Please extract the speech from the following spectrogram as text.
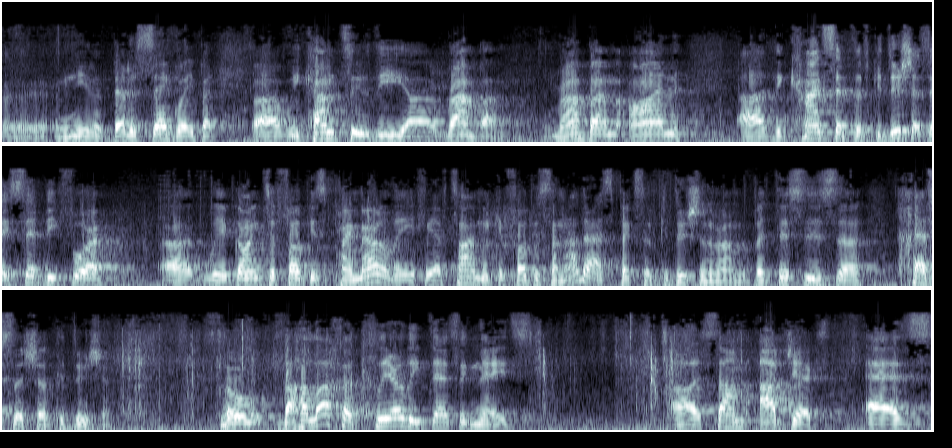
uh, we need a better segue, but uh, we come to the uh, Rambam. Rambam on uh, the concept of Kedusha, as I said before, uh, we're going to focus primarily, if we have time, we can focus on other aspects of Kedusha the Rambam, but this is uh, Chefsa Shel Kedusha. So the halacha clearly designates uh, some objects as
